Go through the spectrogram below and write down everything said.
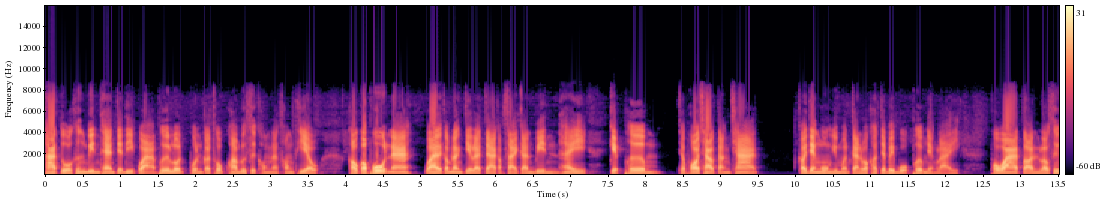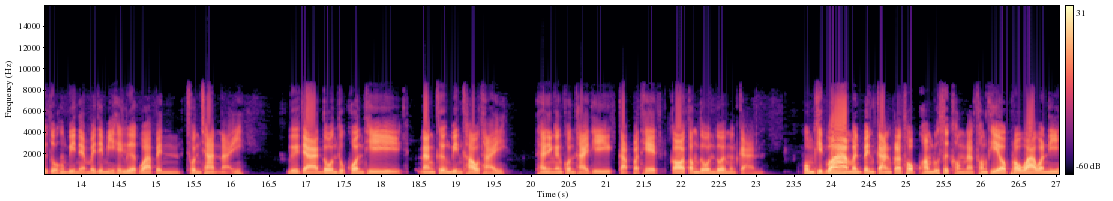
ค่าตั๋วเครื่องบินแทนจะดีกว่า เพื่อลดผลกระทบความรู้สึกของนักท่องเที่ยว เขาก็พูดนะ ว่ากำลังเจราจากับสายการบินให้เก็บเพิ่ม เฉพาะชาวต่างชาติ ก็ยังงงอยู่เหมือนกันว่าเขาจะไปบวกเพิ่มอย่างไร เพราะว่าตอนเราซื้อตั๋วเครื่องบินเนี่ยไม่ได้มีให้เลือกว่าเป็นชนชาติไหน หรือจะโดนทุกคนที่นั่งเครื่องบินเข้าไทย ถ้าอย่างนั้นคนไทยที่กลับประเทศก็ต้องโดนด้วยเหมือนกัน ผมคิดว่ามันเป็นการกระทบความรู้สึกของนักท่องเที่ยว เพราะว่าวันนี้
